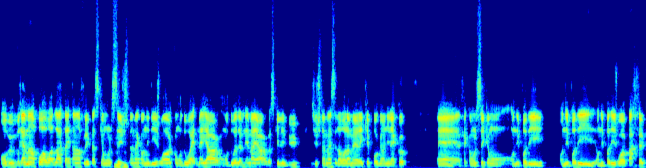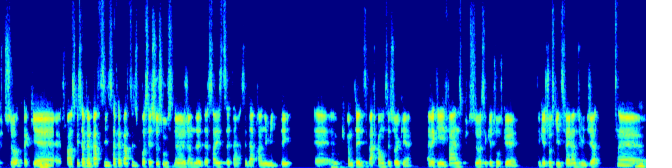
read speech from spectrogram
On veut vraiment pas avoir de l'air tête enflée parce qu'on le sait mm-hmm. justement qu'on est des joueurs, qu'on doit être meilleurs, on doit devenir meilleur parce que le but, justement, c'est d'avoir la meilleure équipe pour gagner la Coupe. Euh, fait qu'on le sait qu'on n'est pas des on n'est pas des on n'est pas des joueurs parfaits puis tout ça. Fait que mm-hmm. euh, je pense que ça fait partie ça fait partie du processus aussi d'un jeune de, 16-17 ans, c'est d'apprendre l'humilité. Euh, puis comme tu as dit par contre, c'est sûr qu'avec les fans puis tout ça, c'est quelque chose que c'est quelque chose qui est différent du midget. Euh, mm-hmm.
